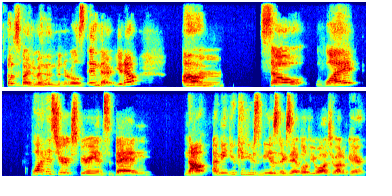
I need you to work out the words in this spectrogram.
those vitamins and minerals in there you know um mm-hmm. so what what has your experience been now i mean you can use me as an example if you want to i don't care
